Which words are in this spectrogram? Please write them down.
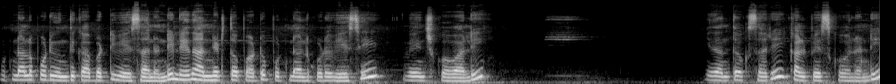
పుట్నాల పొడి ఉంది కాబట్టి వేసానండి. లేదా అన్నిటితో పాటు పుట్నాలు కూడా వేసి వేయించుకోవాలి. ఇదంతా ఒకసారి కలిపేసుకోవాలండి.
